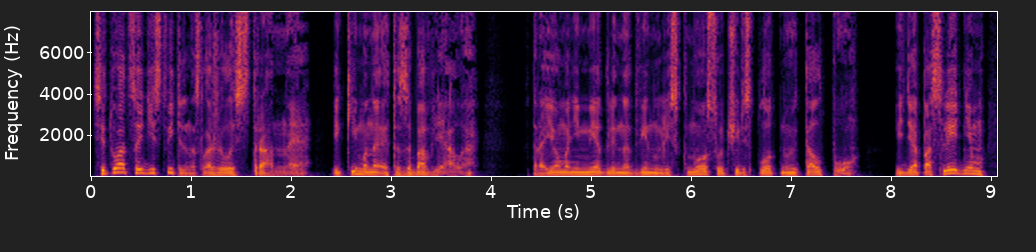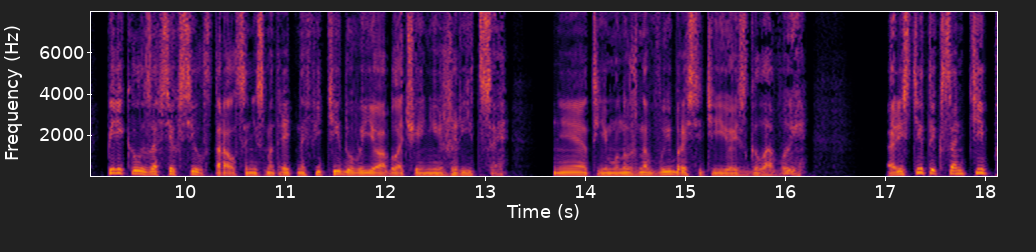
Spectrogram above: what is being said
Ситуация действительно сложилась странная — и Кимона это забавляло. Втроем они медленно двинулись к носу через плотную толпу. Идя последним, Перикл изо всех сил старался не смотреть на Фетиду в ее облачении жрицы. Нет, ему нужно выбросить ее из головы. Арестит и Ксантип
